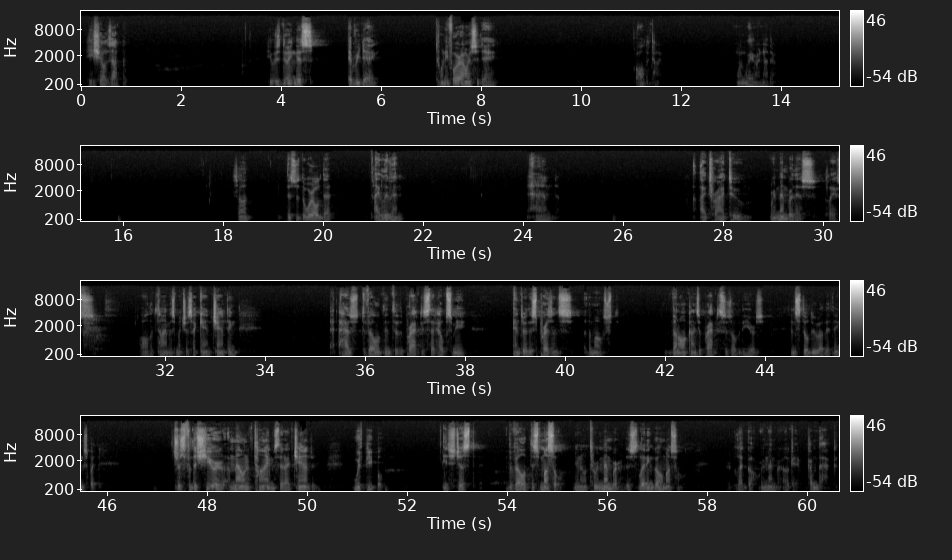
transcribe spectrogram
He shows up. He was doing this every day, 24 hours a day, all the time, one way or another. So, this is the world that I live in. And I try to remember this place all the time as much as I can. Chanting has developed into the practice that helps me enter this presence the most. I've done all kinds of practices over the years and still do other things, but just for the sheer amount of times that I've chanted with people, it's just developed this muscle, you know, to remember, this letting go muscle. Let go, remember, okay, come back.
